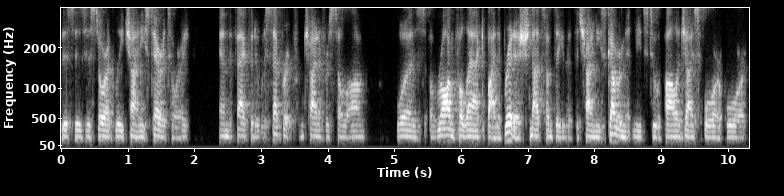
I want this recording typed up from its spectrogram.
this is historically Chinese territory. And the fact that it was separate from China for so long was a wrongful act by the British, not something that the Chinese government needs to apologize for or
